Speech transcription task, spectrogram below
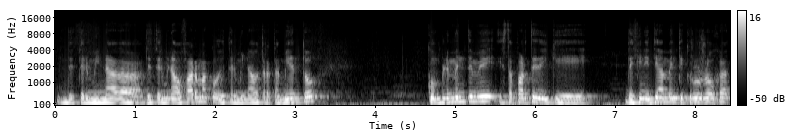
determinada, determinado fármaco, determinado tratamiento. Complementeme esta parte de que definitivamente Cruz Roja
